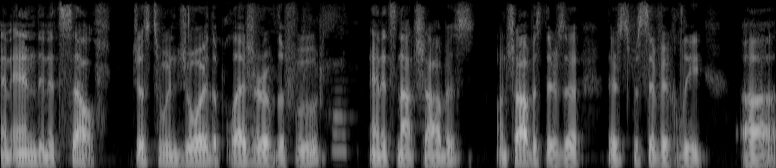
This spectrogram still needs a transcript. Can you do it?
an end in itself, just to enjoy the pleasure of the food, and it's not Shabbos. On Shabbos, there's a there's specifically uh,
